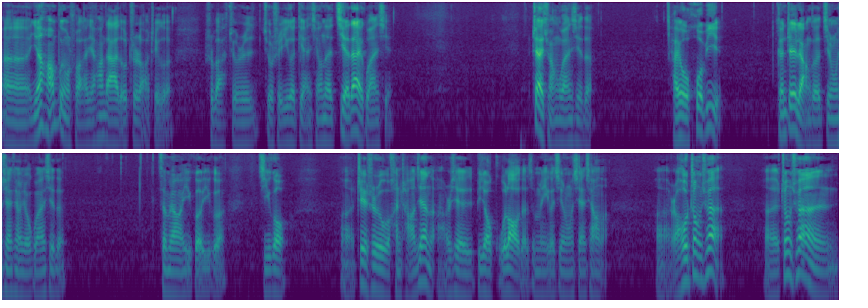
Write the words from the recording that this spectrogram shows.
呃，银行不用说了，银行大家都知道，这个是吧？就是就是一个典型的借贷关系、债权关系的，还有货币，跟这两个金融现象有关系的，这么样一个一个机构啊，这是很常见的，而且比较古老的这么一个金融现象了啊。然后证券。呃，证券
